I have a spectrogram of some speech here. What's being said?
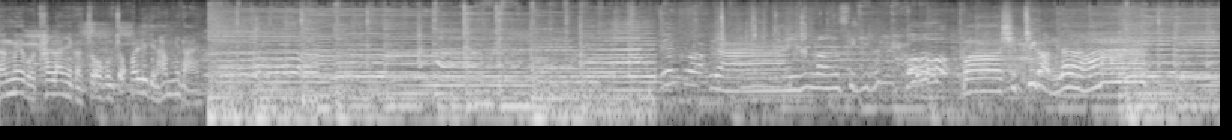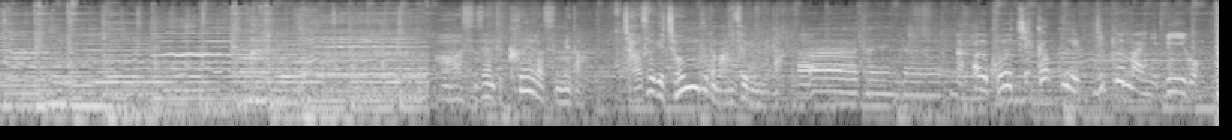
배낭 메고 탈라니까 조금 쪽팔리긴 합니다. 야, 인망색이는 어, 와 쉽지가 않네. 아. 아 선생님들 큰일 났습니다. 좌석이 전부 다 만석입니다. 아 다행이다. 아 고는 찌깍군이 10分前に B5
